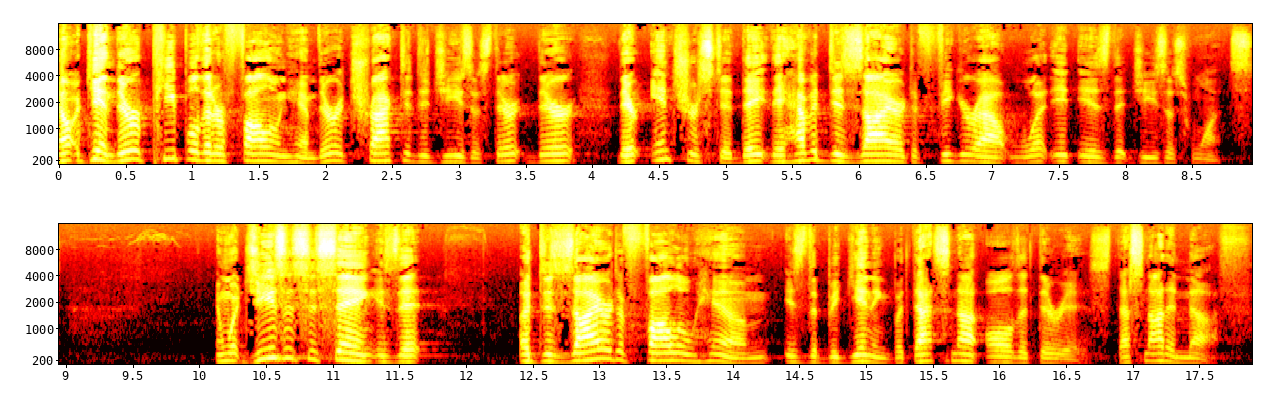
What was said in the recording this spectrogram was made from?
Now, again, there are people that are following him. They're attracted to Jesus. They're, they're, they're interested. They, they have a desire to figure out what it is that Jesus wants. And what Jesus is saying is that a desire to follow him is the beginning, but that's not all that there is. That's not enough.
